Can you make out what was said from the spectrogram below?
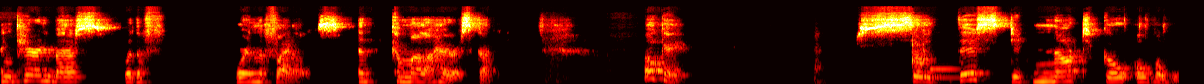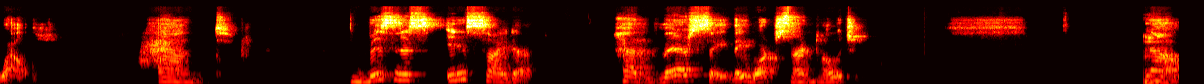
and Karen Bass were the were in the finals, and Kamala Harris got it. Okay. So this did not go over well. And Business Insider had their say. They watched Scientology. Mm. Now,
